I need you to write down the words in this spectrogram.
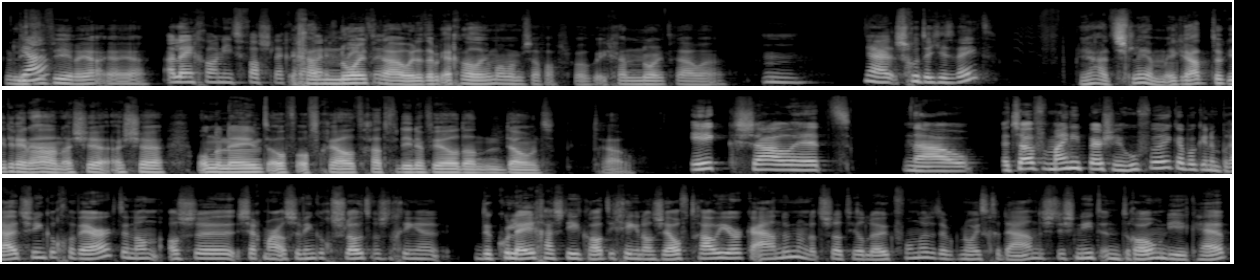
De liefde Ja? vieren, ja, ja, ja. Alleen gewoon niet vastleggen. Ik ga nooit trouwen. Dat heb ik echt al helemaal met mezelf afgesproken. Ik ga nooit trouwen. Mm. Ja, het is goed dat je het weet. Ja, het is slim. Ik raad het ook iedereen aan. Als je, als je onderneemt of, of geld gaat verdienen veel, dan don't trouw. Ik zou het, nou, het zou voor mij niet per se hoeven. Ik heb ook in een bruidswinkel gewerkt. En dan als, ze, zeg maar, als de winkel gesloten was, dan gingen de collega's die ik had, die gingen dan zelf trouwjurken aandoen. Omdat ze dat heel leuk vonden. Dat heb ik nooit gedaan. Dus het is niet een droom die ik heb.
